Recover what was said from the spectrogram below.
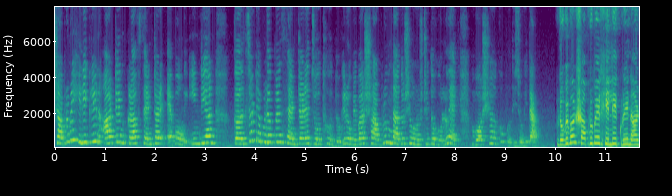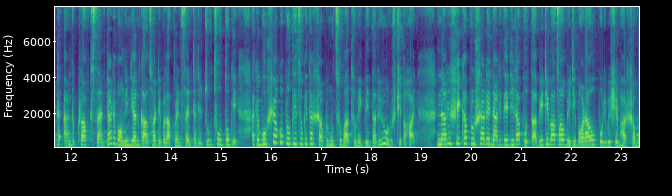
সাবরুমে hilly green art and craft centre এবং ইন্ডিয়ান কালচার ডেভেলপমেন্ট সেন্টারের যৌথ উদ্যোগে রবিবার সাবরুম দ্বাদশে অনুষ্ঠিত হলো এক বর্ষা প্রতিযোগিতা। রবিবার সাবরুমের hilly green art and craft centre এবং ইন্ডিয়ান কালচার ডেভেলপমেন্ট সেন্টারের যৌথ উদ্যোগে এক বৈশাখ প্রতিযোগিতা সাবরুম উচ্চ মাধ্যমিক বিদ্যালয়ে অনুষ্ঠিত হয়। নারী শিক্ষা প্রসারে নারীদের নিরাপত্তা, বেটি বাঁচাও, বেটি পড়াও, পরিবেশের ভারসাম্য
